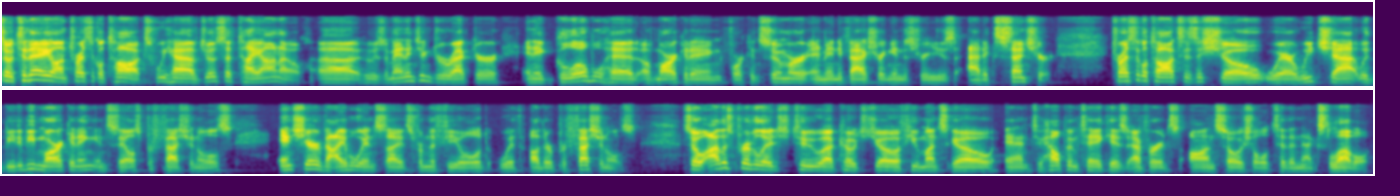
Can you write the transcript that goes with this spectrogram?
So today on Tricycle Talks, we have Joseph Taiano, uh, who's a managing director and a global head of marketing for consumer and manufacturing industries at Accenture. Tricycle Talks is a show where we chat with B2B marketing and sales professionals and share valuable insights from the field with other professionals. So I was privileged to uh, coach Joe a few months ago and to help him take his efforts on social to the next level.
